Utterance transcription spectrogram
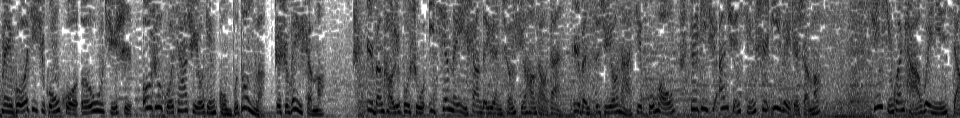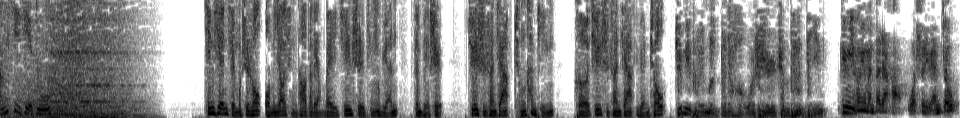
美国继续拱火俄乌局势，欧洲国家却有点拱不动了，这是为什么？日本考虑部署一千枚以上的远程巡航导弹，日本此举有哪些图谋？对地区安全形势意味着什么？军情观察为您详细解读。今天节目之中，我们邀请到的两位军事评论员分别是军事专家陈汉平和军事专家袁周。军迷朋友们，大家好，我是陈汉平。军迷朋友们，大家好，我是袁周。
